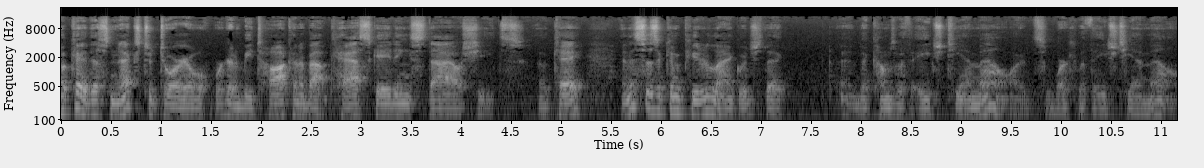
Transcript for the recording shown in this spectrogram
Okay, this next tutorial we're going to be talking about cascading style sheets. Okay, and this is a computer language that that comes with HTML. It's works with HTML.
